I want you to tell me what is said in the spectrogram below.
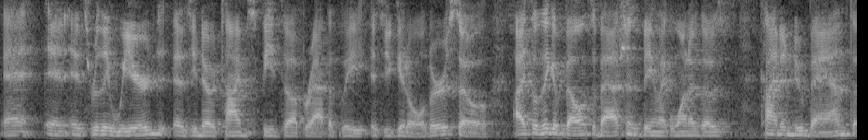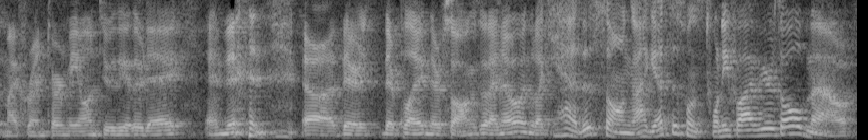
and and it's really weird as you know time speeds up rapidly as you get older. So I still think of Belle and Sebastian as being like one of those kind of new bands that my friend turned me on to the other day, and then uh, they're they're playing their songs that I know, and they're like, "Yeah, this song, I guess this one's 25 years old now."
